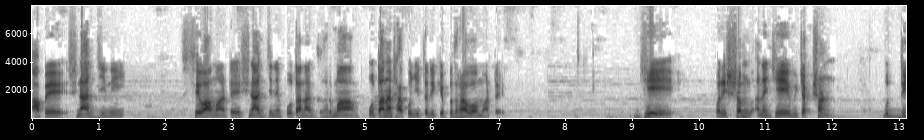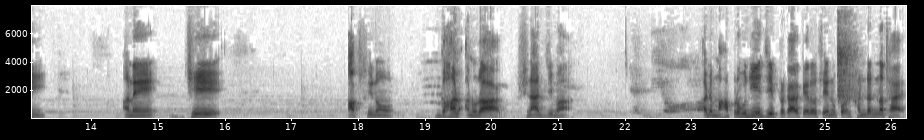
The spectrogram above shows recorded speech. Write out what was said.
આપે શ્રીનાથજીની સેવા માટે, શ્રીનાથજીને પોતાના ઘરમાં, પોતાના ઠાકોરજી તરીકે પધરાવવા માટે જે પરિશ્રમ અને જે વિચક્ષણ બુદ્ધિ અને જે આપશ્રીનો ગહન અનુરાગ શ્રીનાથજીમાં અને મહાપ્રભુજીએ જે પ્રકાર કર્યો છે એનું પણ ખંડન ન થાય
